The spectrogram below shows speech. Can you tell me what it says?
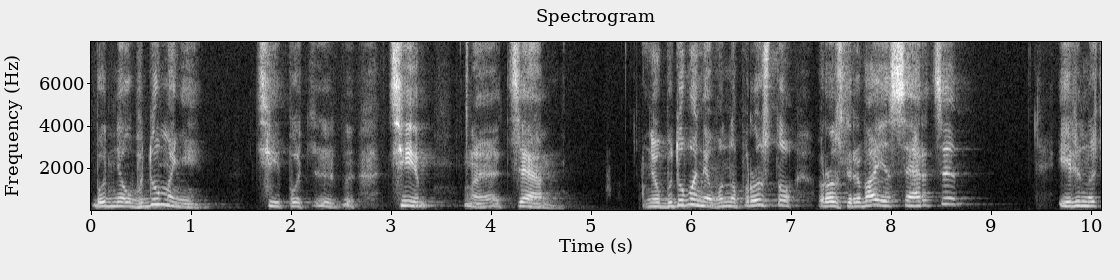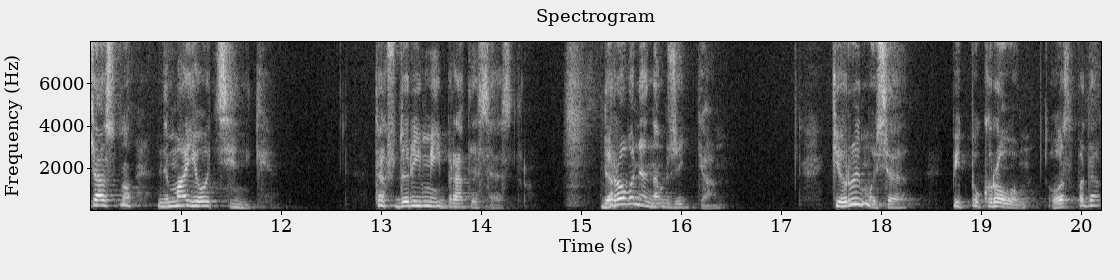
Бо необдумані ці, ці, е, це необдумане, воно просто розриває серце і рівночасно немає оцінки. Так що, дорогі мій брат і сестру, дароване нам життя. Керуймося під покровом Господа,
